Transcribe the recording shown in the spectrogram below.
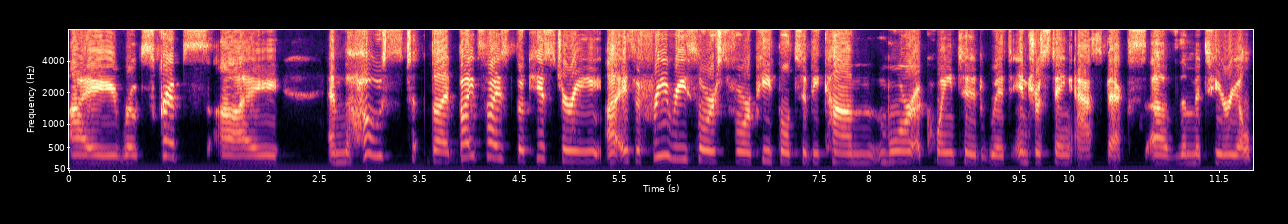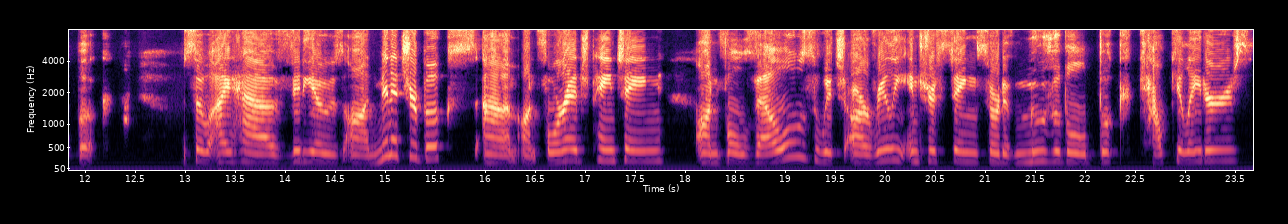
I wrote scripts. I am the host, but Bite Sized Book History, uh, it's a free resource for people to become more acquainted with interesting aspects of the material book. So I have videos on miniature books, um, on foredge painting, on volvels, which are really interesting sort of movable book calculators.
